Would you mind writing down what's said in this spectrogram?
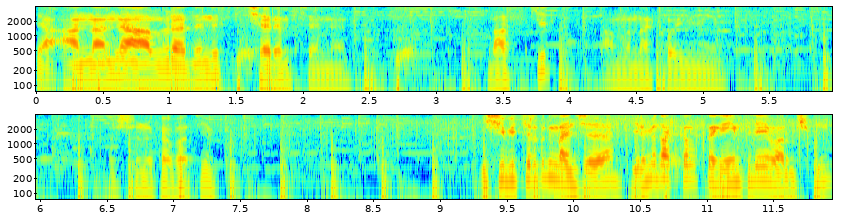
Ya anneanne avradını sikerim senin. Bas git. Amına koymayayım. Dur şunu kapatayım. İşi bitirdim bence ya. 20 dakikalık da gameplay varmış bunun.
